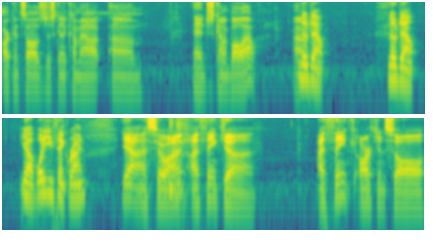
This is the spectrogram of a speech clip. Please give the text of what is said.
Arkansas is just going to come out um, and just kind of ball out. Uh, no doubt, no doubt. Yeah, what do you think, Ryan? Yeah, so I I think uh, I think Arkansas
